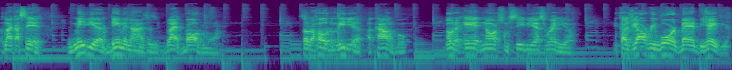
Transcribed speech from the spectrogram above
Like I said, the media demonizes Black Baltimore. So to hold the media accountable, go to Ed Norris from CBS Radio because y'all reward bad behavior.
